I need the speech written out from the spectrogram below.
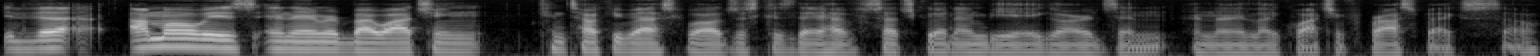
that, I'm always enamored by watching Kentucky basketball just because they have such good NBA guards, and, and I like watching for prospects. So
